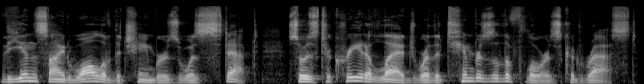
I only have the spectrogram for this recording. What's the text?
The inside wall of the chambers was stepped so as to create a ledge where the timbers of the floors could rest.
